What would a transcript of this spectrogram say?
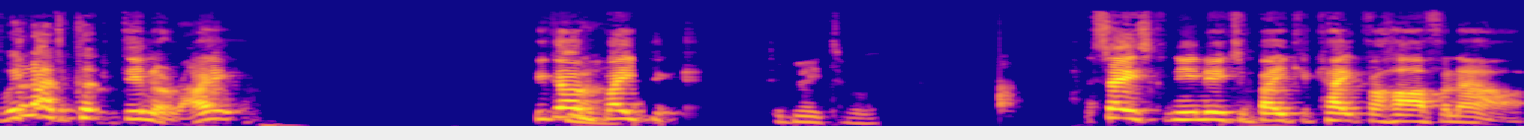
We know how to cook. dinner, right? If you go and No. bake, a, Debatable. say it's, you need to bake a cake for half an hour.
